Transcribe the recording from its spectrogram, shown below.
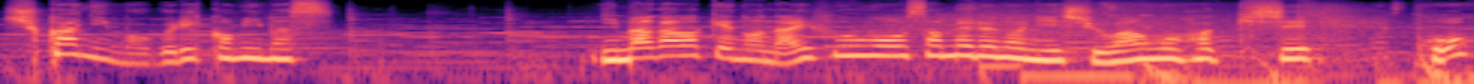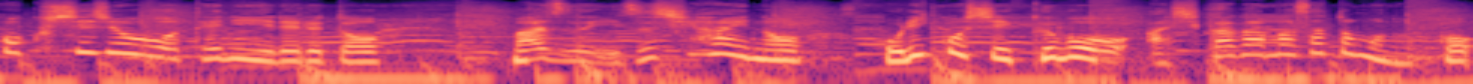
主家に潜り込みます。今川家の内紛を収めるのに手腕を発揮し広告市場を手に入れるとまず伊豆支配の堀越久保足利正友の子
